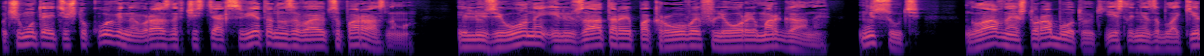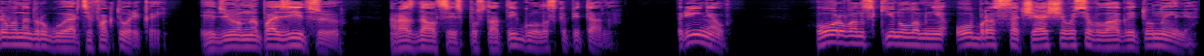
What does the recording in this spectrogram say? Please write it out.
Почему-то эти штуковины в разных частях света называются по-разному. Иллюзионы, иллюзаторы, покровы, флеры, морганы. Не суть. Главное, что работают, если не заблокированы другой артефакторикой. «Идем на позицию», — раздался из пустоты голос капитана. «Принял». Хорван скинула мне образ сочащегося влагой туннеля,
